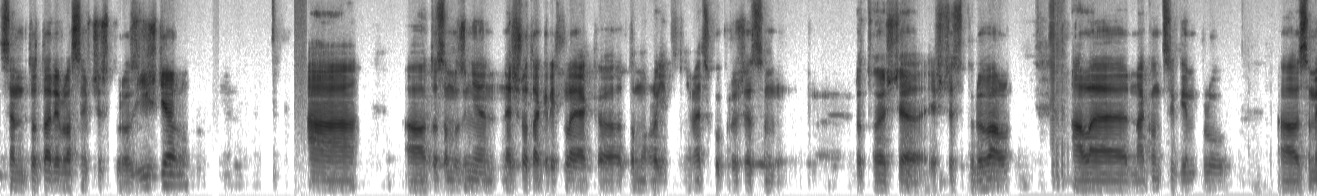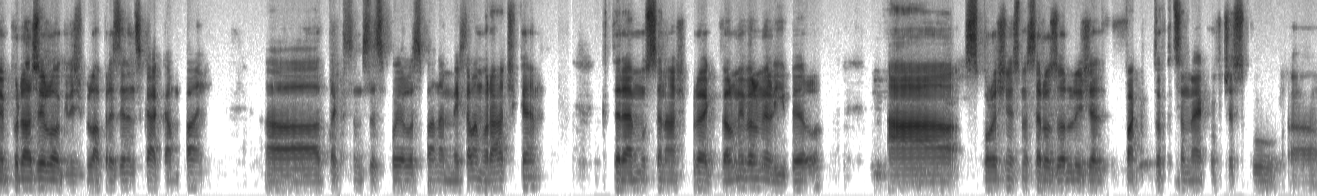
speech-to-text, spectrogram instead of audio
jsem to tady vlastně v Česku rozjížděl. A uh, to samozřejmě nešlo tak rychle, jak uh, to mohlo jít v Německu, protože jsem do toho ještě, ještě studoval, ale na konci Gimplu uh, se mi podařilo, když byla prezidentská kampaň, a, tak jsem se spojil s panem Michalem Horáčkem, kterému se náš projekt velmi, velmi líbil a společně jsme se rozhodli, že fakt to chceme jako v Česku a,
